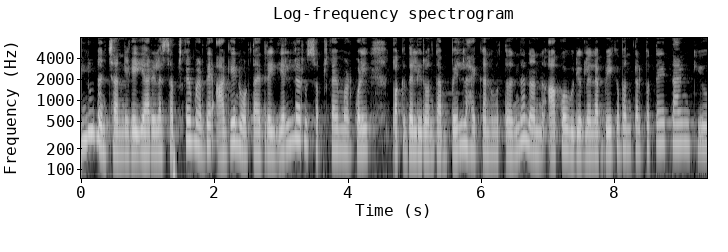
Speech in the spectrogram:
ಇನ್ನೂ ನನ್ನ ಚಾನಲ್ಗೆ ಯಾರೆಲ್ಲ ಸಬ್ಸ್ಕ್ರೈಬ್ ಮಾಡಿದೆ ಹಾಗೇ ನೋಡ್ತಾ ಇದ್ದರೆ ಎಲ್ಲರೂ ಸಬ್ಸ್ಕ್ರೈಬ್ ಮಾಡ್ಕೊಳ್ಳಿ. ಪಕ್ಕದಲ್ಲಿರುವಂಥ ಬೆಲ್ ಹೈಕನ್ ಒತ್ತೋದ್ರಿಂದ ನಾನು ಹಾಕೋ ವಿಡಿಯೋಗಳೆಲ್ಲ ಬೇಗ ಬಂದು ತಲುಪುತ್ತೆ ಥ್ಯಾಂಕ್ ಯು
